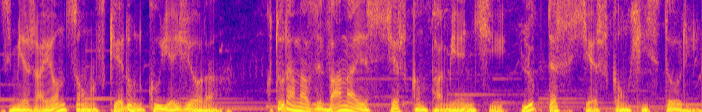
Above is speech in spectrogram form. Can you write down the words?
zmierzającą w kierunku jeziora, która nazywana jest ścieżką pamięci lub też ścieżką historii.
